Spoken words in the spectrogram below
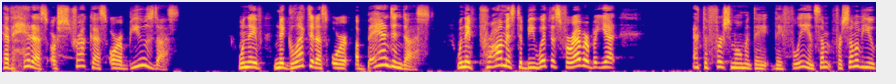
have hit us or struck us or abused us, when they've neglected us or abandoned us, when they've promised to be with us forever, but yet at the first moment they, they flee. And some for some of you,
